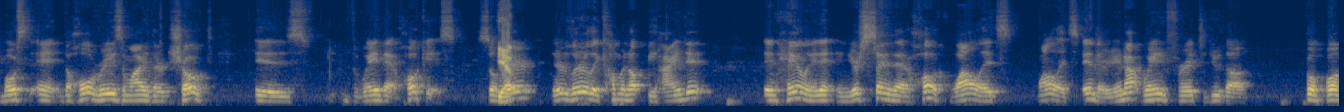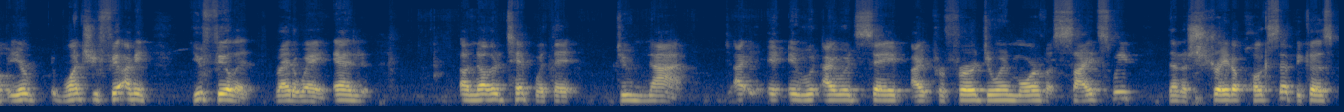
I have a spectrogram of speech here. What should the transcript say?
most eh, the whole reason why they're choked is the way that hook is. So yep. they're they're literally coming up behind it, inhaling it, and you're sending that hook while it's while it's in there. You're not waiting for it to do the bump bump. You're once you feel. I mean, you feel it right away. And another tip with it: do not. I it, it would I would say I prefer doing more of a side sweep than a straight up hook set because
